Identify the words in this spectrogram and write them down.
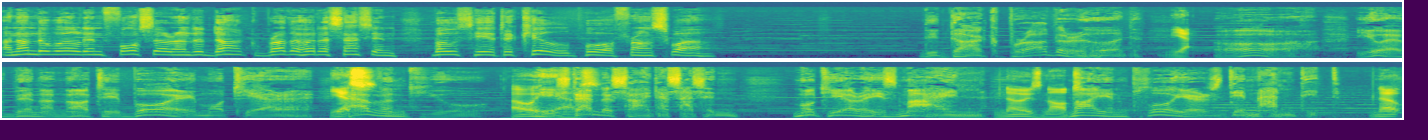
An underworld enforcer and a dark brotherhood assassin, both here to kill poor Francois. The Dark Brotherhood. Yeah. Oh, you have been a naughty boy, Motierre. Yes. Haven't you? Oh, he has. Stand aside, assassin. Motierre is mine. No, he's not. My employers demand it. No.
